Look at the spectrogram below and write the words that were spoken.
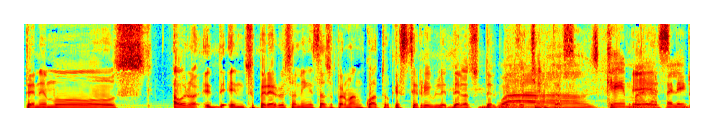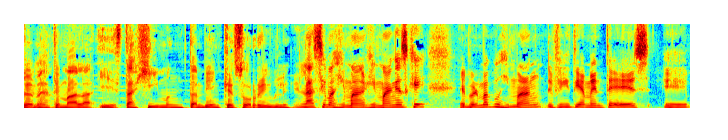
tenemos... Ah, bueno, en superhéroes también está Superman 4, que es terrible, de, las, de, de los 80 Qué mala Es película. realmente mala. Y está He-Man también, que es horrible. Lástima He-Man. He-Man es que el problema con He-Man definitivamente es eh,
